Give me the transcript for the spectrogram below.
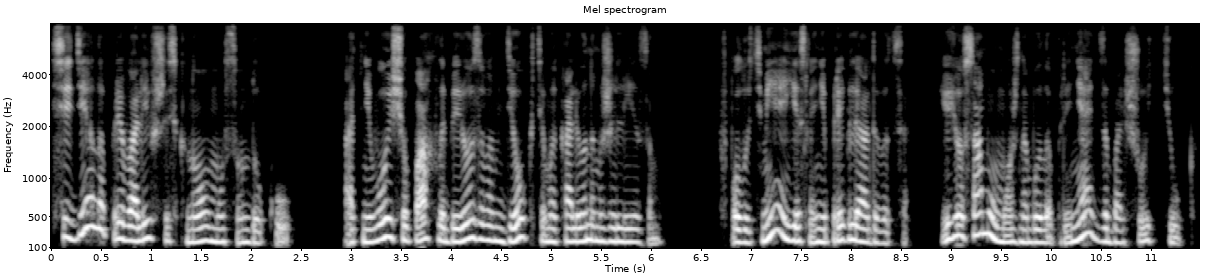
сидела, привалившись к новому сундуку. От него еще пахло березовым дегтем и каленым железом. В полутьме, если не приглядываться, ее саму можно было принять за большой тюк.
